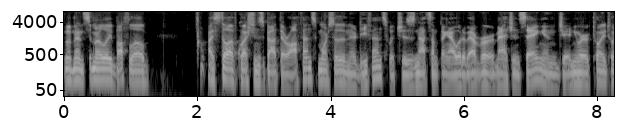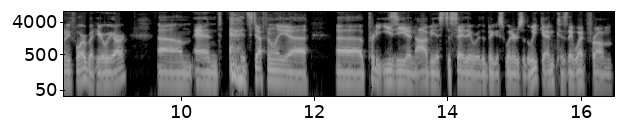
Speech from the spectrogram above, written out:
but then similarly, Buffalo. I still have questions about their offense more so than their defense, which is not something I would have ever imagined saying in January of 2024. But here we are, um, and it's definitely uh, uh, pretty easy and obvious to say they were the biggest winners of the weekend because they went from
